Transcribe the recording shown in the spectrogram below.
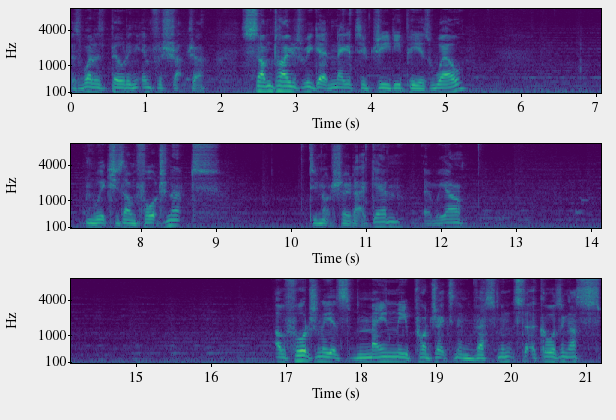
as well as building infrastructure. Sometimes we get negative GDP as well, which is unfortunate. Do not show that again. There we are. Unfortunately, it's mainly projects and investments that are causing us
